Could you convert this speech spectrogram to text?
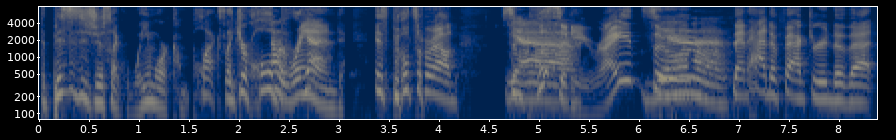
the business is just like way more complex. Like your whole oh, brand yeah. is built around simplicity, yeah. right? So yeah. that had to factor into that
